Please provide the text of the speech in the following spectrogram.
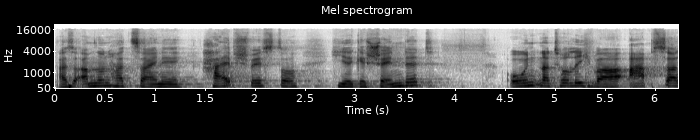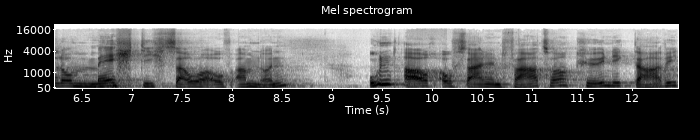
also Amnon hat seine Halbschwester hier geschändet und natürlich war Absalom mächtig sauer auf Amnon und auch auf seinen Vater, König David,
